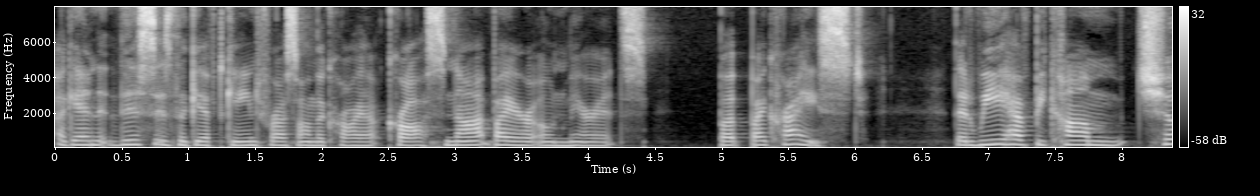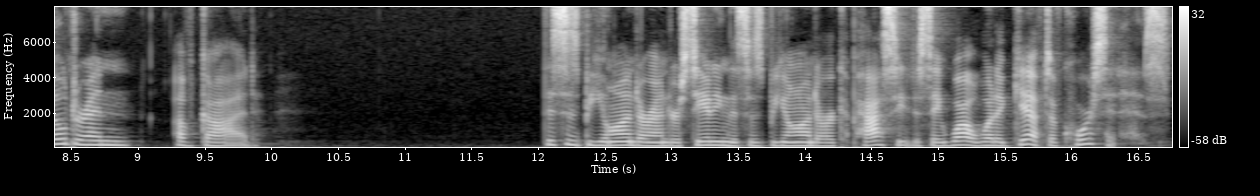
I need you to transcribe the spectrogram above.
Again, this is the gift gained for us on the cross, not by our own merits, but by Christ, that we have become children of God. This is beyond our understanding. This is beyond our capacity to say, wow, what a gift. Of course it is.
